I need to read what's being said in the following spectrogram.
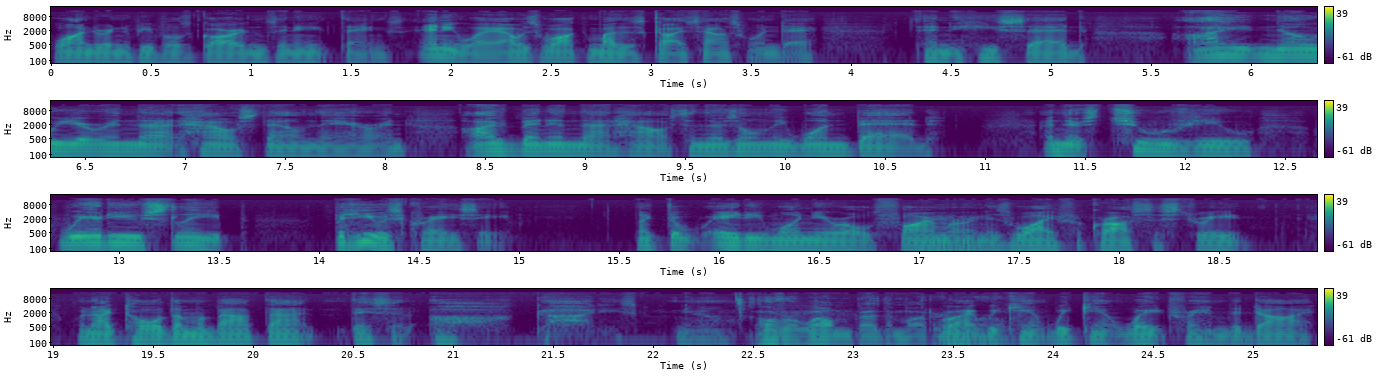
wander into people's gardens and eat things. Anyway, I was walking by this guy's house one day, and he said. I know you're in that house down there, and I've been in that house, and there's only one bed, and there's two of you. Where do you sleep? But he was crazy like the 81 year old farmer and his wife across the street. When I told them about that, they said, "Oh God, he's you know overwhelmed by the modern right. We can't we can't wait for him to die."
